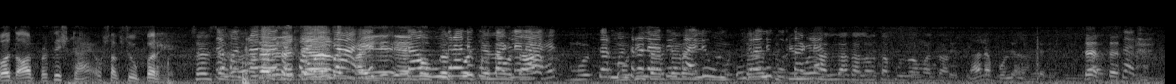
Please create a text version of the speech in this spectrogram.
पद और प्रतिष्ठा है वो सबसे ऊपर है। सर सर मंत्रालयातील फायली उंदराने कुरतडलेल्या होता. पुलवामाचा. सर. सर.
